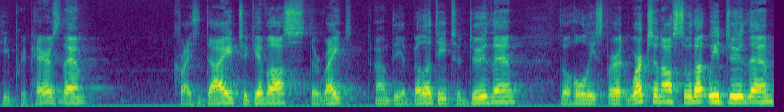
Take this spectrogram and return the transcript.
He prepares them. Christ died to give us the right and the ability to do them. The Holy Spirit works in us so that we do them.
